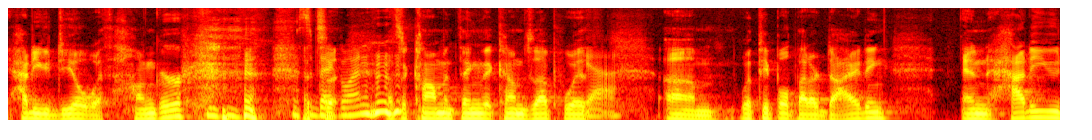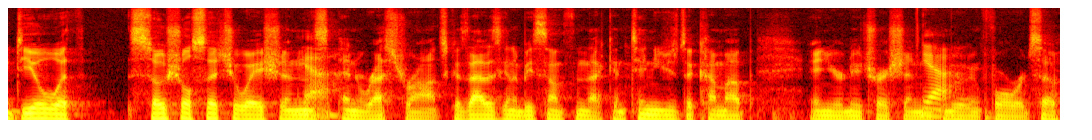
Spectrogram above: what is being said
How do you deal with hunger? that's a big one. that's a common thing that comes up with Yeah. um, with people that are dieting. And how do you deal with social situations Yeah. and restaurants? Because that is going to be something that continues to come up in your nutrition Yeah. moving forward. So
